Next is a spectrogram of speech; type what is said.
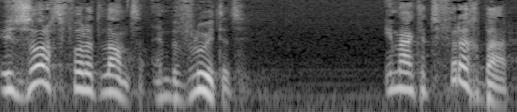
U zorgt voor het land en bevloeit het. U maakt het vruchtbaar.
